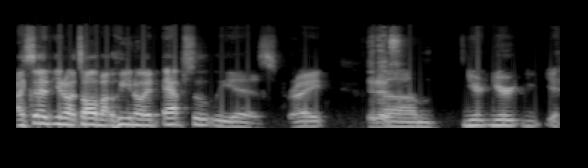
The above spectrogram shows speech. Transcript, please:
I said you know it's all about who you know it absolutely is right. It is. Um, you're you're. you're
